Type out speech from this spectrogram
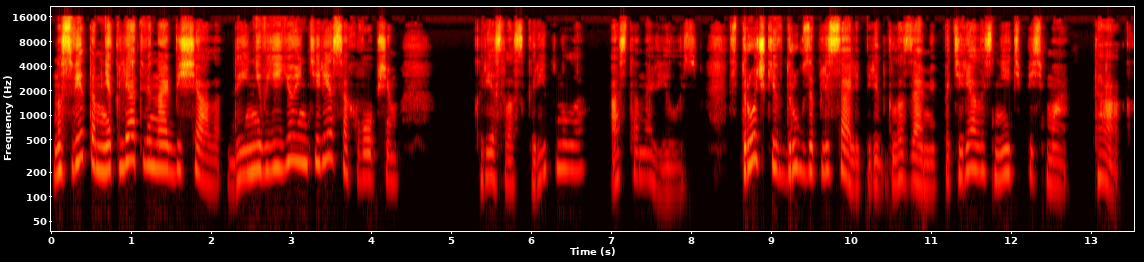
Но Света мне клятвенно обещала, да и не в ее интересах, в общем. Кресло скрипнуло, остановилось. Строчки вдруг заплясали перед глазами, потерялась нить письма. Так,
